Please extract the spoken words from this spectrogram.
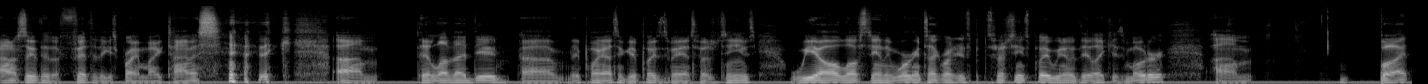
Honestly, if there's a fifth, I think it's probably Mike Thomas. I think um, they love that dude. Uh, they point out some good plays he's made on special teams. We all love Stanley. We're going to talk about his special teams play. We know they like his motor. Um, but,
